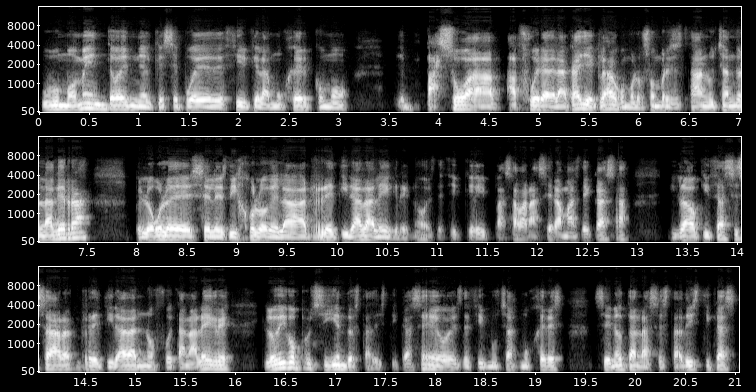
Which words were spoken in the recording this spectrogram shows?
un momento en el que se puede decir que la mujer como pasó afuera de la calle, claro, como los hombres estaban luchando en la guerra, pero luego se les dijo lo de la retirada alegre, ¿no? Es decir, que pasaban a ser amas de casa y claro, quizás esa retirada no fue tan alegre. Lo digo pues, siguiendo estadísticas, ¿eh? es decir, muchas mujeres se notan las estadísticas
